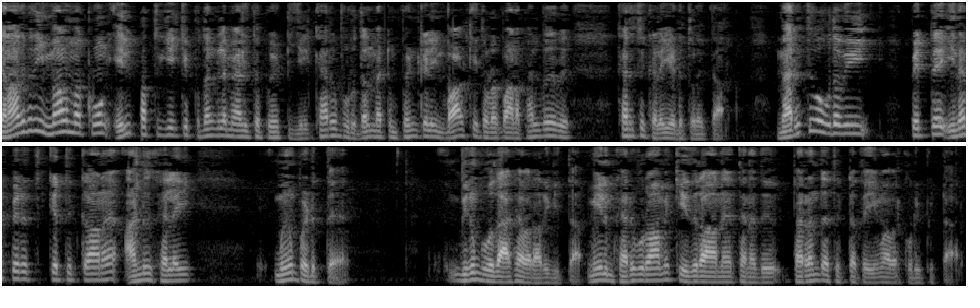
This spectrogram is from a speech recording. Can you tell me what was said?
ஜனாதிபதி இமால் மக்ரோன் எல் பத்திரிகைக்கு புதன்கிழமை அளித்த பேட்டியில் கருவுறுதல் மற்றும் பெண்களின் வாழ்க்கை தொடர்பான பல்வேறு கருத்துக்களை எடுத்துரைத்தார். மருத்துவ உதவி பெற்ற இனப்பெருக்கத்திற்கான அணுகலை மேம்படுத்த விரும்புவதாக அவர் அறிவித்தார். மேலும் கருவுறாமைக்கு எதிரான தனது பரந்த திட்டத்தையும் அவர் குறிப்பிட்டார்.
